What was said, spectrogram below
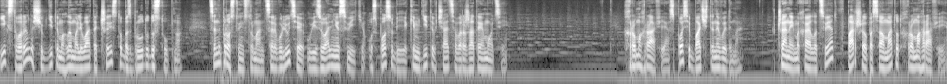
Їх створили, щоб діти могли малювати чисто, без бруду, доступно. Це не просто інструмент, це революція у візуальній освіті, у способі, яким діти вчаться виражати емоції. Хромографія спосіб бачити невидиме. Вчений Михайло Цвєт вперше описав метод хромографії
